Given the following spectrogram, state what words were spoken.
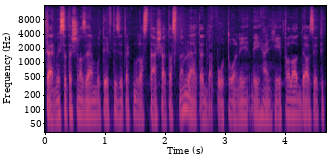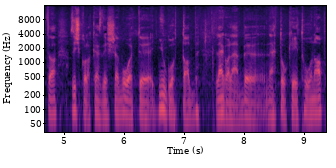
természetesen az elmúlt évtizedek mulasztását azt nem lehetett bepótolni néhány hét alatt, de azért itt az iskola kezdésre volt egy nyugodtabb, legalább nettó két hónap,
